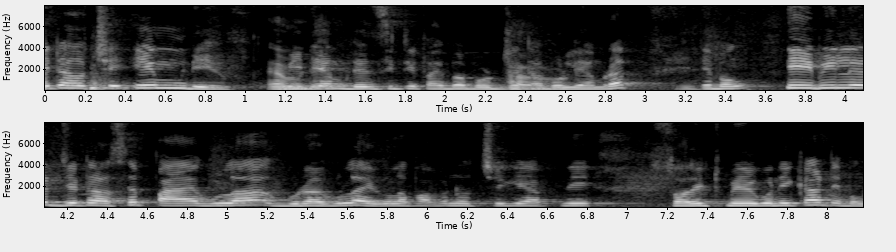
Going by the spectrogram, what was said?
এটা হচ্ছে MDF medium density fibre board যেটা বলি আমরা। এবং টেবিলের যেটা আছে পায়াগুলা গুড়াগুলা এগুলো পাবেন হচ্ছে গিয়ে আপনি সলিড মেহগনি কাঠ এবং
